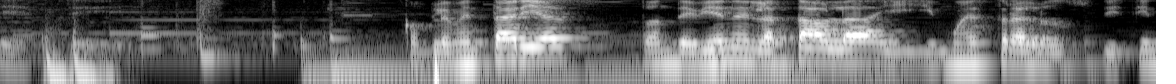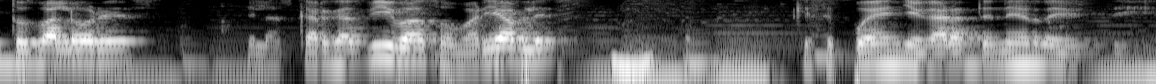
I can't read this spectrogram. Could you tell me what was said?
este, complementarias, donde viene la tabla y, y muestra los distintos valores de las cargas vivas o variables que se pueden llegar a tener de, de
